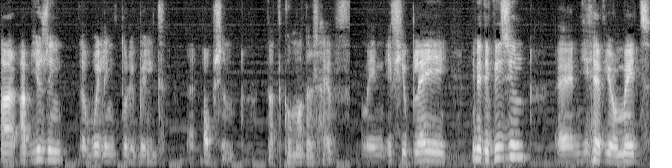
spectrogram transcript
are abusing the willing to rebuild uh, option that commanders have. I mean, if you play in a division and you have your mate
